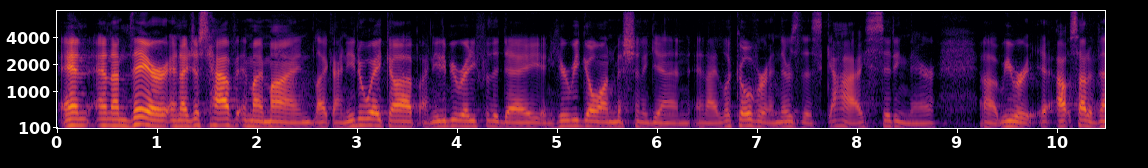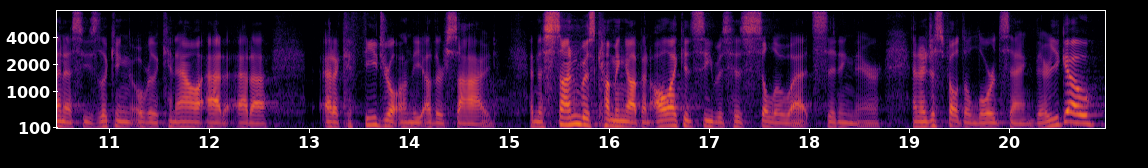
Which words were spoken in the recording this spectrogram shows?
And, and I'm there, and I just have in my mind, like, I need to wake up, I need to be ready for the day, and here we go on mission again. And I look over, and there's this guy sitting there. Uh, we were outside of Venice. He's looking over the canal at, at, a, at a cathedral on the other side. And the sun was coming up, and all I could see was his silhouette sitting there. And I just felt the Lord saying, There you go.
